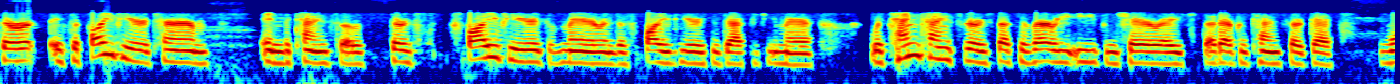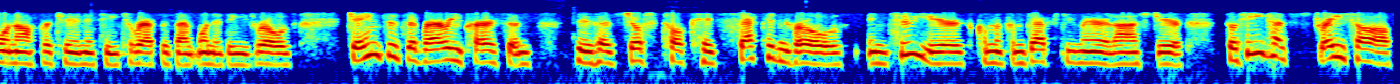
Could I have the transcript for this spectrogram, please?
there it's a five-year term in the council. There's five years of mayor and there's five years of deputy mayor. With ten councillors, that's a very even share rate that every councillor gets one opportunity to represent one of these roles. James is the very person who has just took his second role in two years, coming from deputy mayor last year. So he has straight off,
